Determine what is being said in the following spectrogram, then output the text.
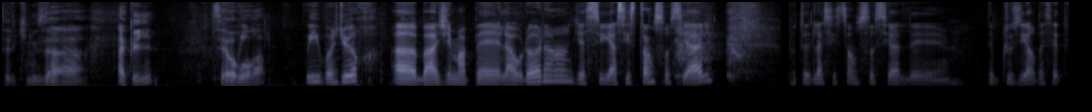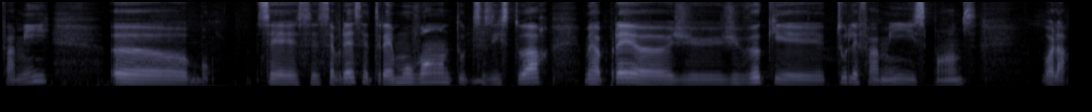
celle qui nous a accueillis, c'est Aurora. Oui, bonjour. Euh, bah, je m'appelle Aurora, je suis assistante sociale, peut-être l'assistante sociale de, de plusieurs de cette famille. Euh, bon, c'est vrai, c'est très émouvant, toutes ces histoires, mais après, euh, je, je veux que toutes les familles y pensent. Voilà,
